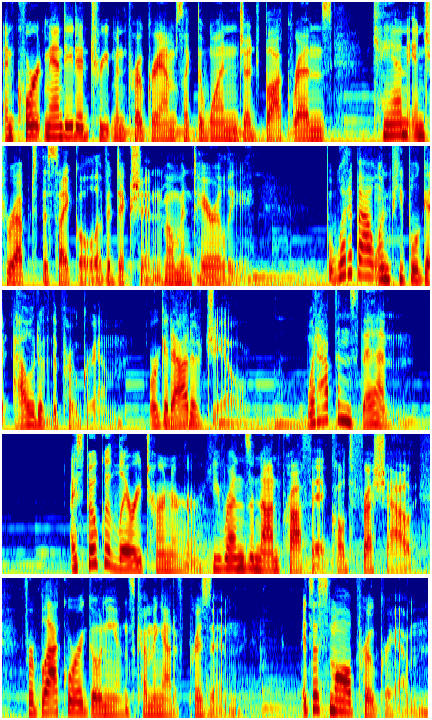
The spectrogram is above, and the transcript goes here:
And court mandated treatment programs like the one Judge Bloch runs can interrupt the cycle of addiction momentarily. But what about when people get out of the program or get out of jail? What happens then? I spoke with Larry Turner. He runs a nonprofit called Fresh Out for black Oregonians coming out of prison. It's a small program.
